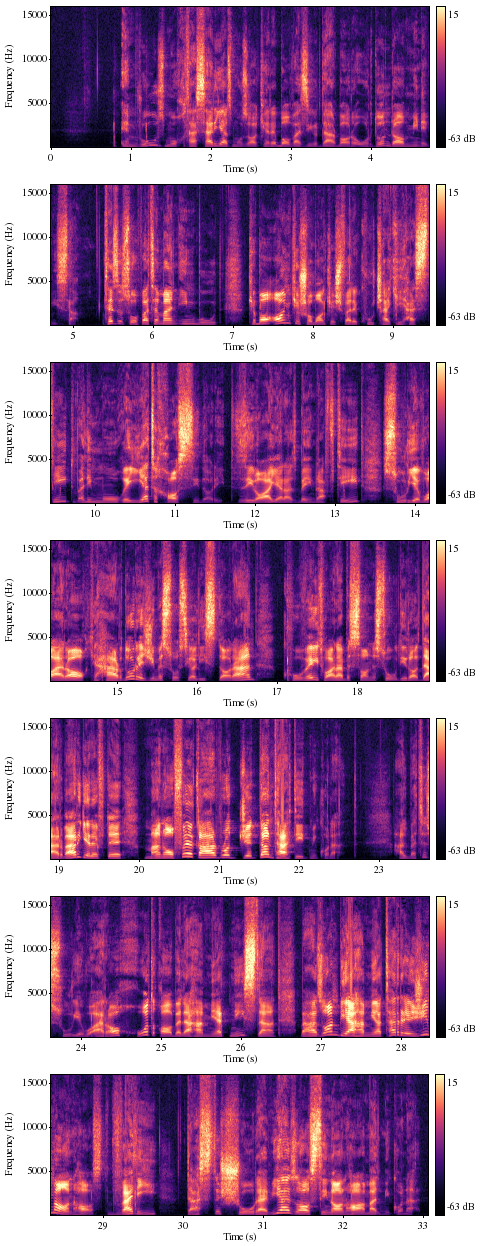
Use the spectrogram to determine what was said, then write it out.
امروز مختصری از مذاکره با وزیر دربار اردن را می نویسم. تز صحبت من این بود که با آنکه شما کشور کوچکی هستید ولی موقعیت خاصی دارید. زیرا اگر از بین رفتید سوریه و عراق که هر دو رژیم سوسیالیست دارند کویت و عربستان سعودی را دربر گرفته منافع غرب را جدا تهدید می کنند البته سوریه و عراق خود قابل اهمیت نیستند و از آن بی اهمیتتر رژیم آنهاست. ولی دست شوروی از آستین آنها عمل می کند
